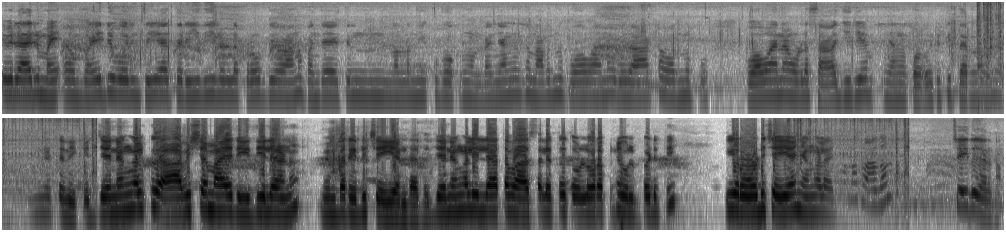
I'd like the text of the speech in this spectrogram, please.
ഇവരാരും മൈ- മൈൻഡ് പോലും ചെയ്യാത്ത രീതിയിലുള്ള പ്രവൃത്തികളാണ് പഞ്ചായത്തിൽ നിന്നുള്ള നീക്കുപോക്കങ്ങളുണ്ട്. ഞങ്ങൾക്ക് നടന്നു പോകാനോ ഒരു ആട്ടോ വന്ന് പോവാനോ പോകാനോ ഉള്ള സാഹചര്യം ഞങ്ങൾക്ക് ഒരുക്കി തരണമെന്ന് മുന്നിട്ട് നിൽക്കും. ജനങ്ങൾക്ക് ആവശ്യമായ രീതിയിലാണ് മെമ്പർ ഇത് ചെയ്യേണ്ടത്. ജനങ്ങളില്ലാത്ത വാസലത്ത് തൊഴിലുറപ്പിനെ ഉൾപ്പെടുത്തി ഈ റോഡ് ചെയ്യാൻ ഞങ്ങൾ ഉള്ള ഭാഗം ചെയ്തു തരണം.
